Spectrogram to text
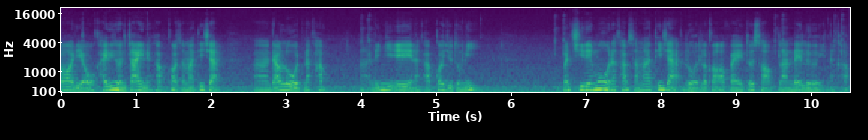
ก็เดี๋ยวใครที่สนใจนะครับ ก็สามารถที่จะดาวน์โหลดนะครับลิงก์ EA นะครับ ก็อยู่ตรงนี้ บัญชีเดโมนะครับ สามารถที่จะโหลดแล้วก็เอาไปทดสอบรันได้เลยนะครับ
